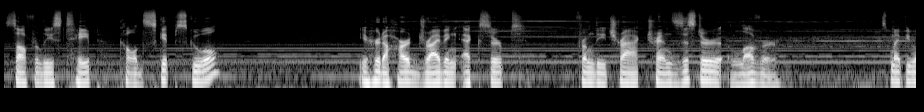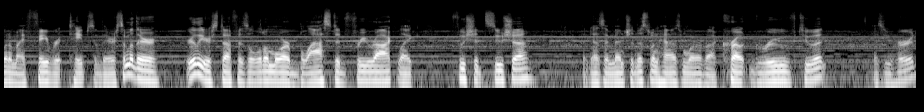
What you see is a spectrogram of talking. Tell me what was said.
self-released tape called Skip School, you heard a hard driving excerpt from the track Transistor Lover. This might be one of my favorite tapes of theirs. Some of their earlier stuff is a little more blasted free rock, like Fushitsusha. But as I mentioned, this one has more of a kraut groove to it, as you heard.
